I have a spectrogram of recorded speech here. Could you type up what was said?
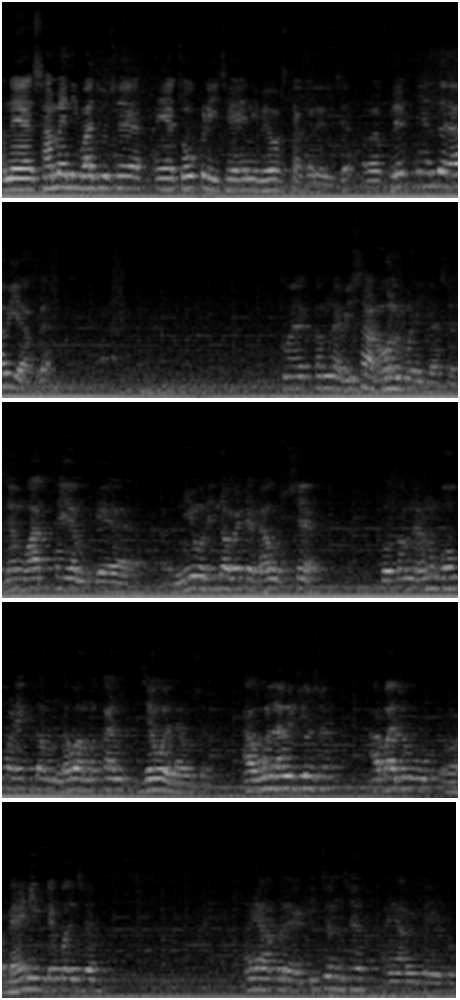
અને સામેની બાજુ છે, અહીંયા ચોકડી છે, એની વ્યવસ્થા કરેલી છે. હવે ફ્લેટની અંદર આવીએ આપણે. તો એક તમને વિશાળ હોલ મળી જશે. જેમ વાત થઈ એમ કે ન્યૂ રિનોવેટેડ હાઉસ છે. તો તમને અનુભવ પણ એકદમ નવા મકાન જેવો જ આવશે. આ હોલ આવી ગયો છે. આ બાજુ ડાઇનિંગ ટેબલ છે. અહીંયા આપણે કિચન છે. અહીંયા આવી જઈએ તો.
